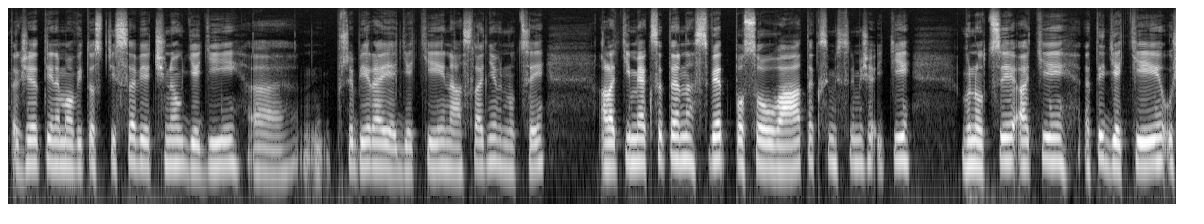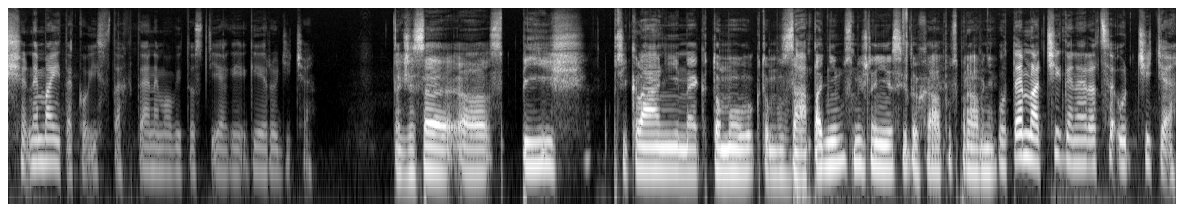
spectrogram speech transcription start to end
takže ty nemovitosti se většinou dědí, eh, přebírají je děti, následně vnuci, ale tím, jak se ten svět posouvá, tak si myslím, že i ti vnuci a ti, ty děti už nemají takový vztah k té nemovitosti, jak, jak je rodiče. Takže se uh, spíš přikláníme k tomu, k tomu západnímu smýšlení, jestli to chápu správně? U té mladší generace určitě,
